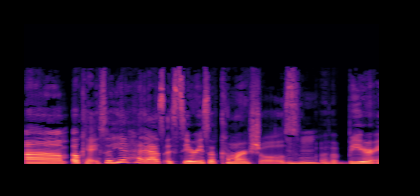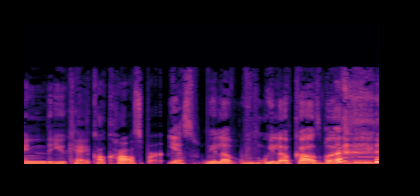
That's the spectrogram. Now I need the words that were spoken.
Um. Okay. So he has a series of commercials Mm-hmm. of a beer in the UK called Carlsberg. Yes, we love we love Carlsberg in the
